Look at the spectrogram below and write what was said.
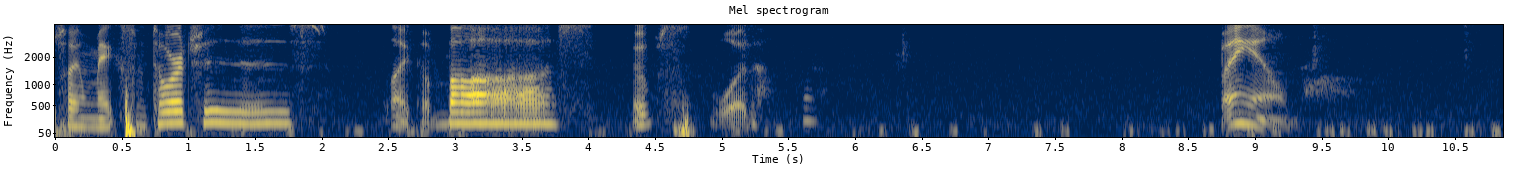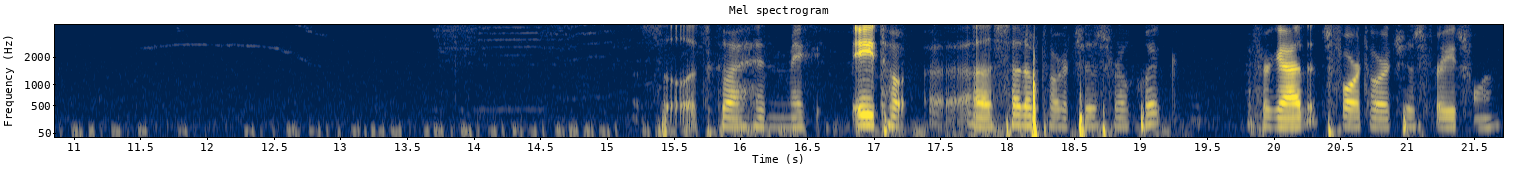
so I can make some torches like a boss. Oops, wood. Bam. So let's go ahead and make a uh, set of torches real quick. I forgot it's four torches for each one.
